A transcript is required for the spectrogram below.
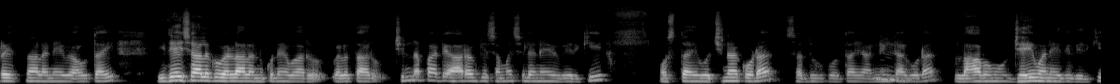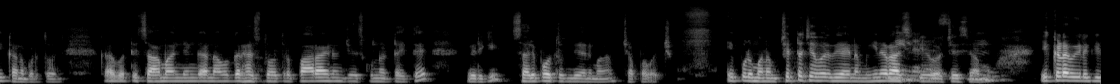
ప్రయత్నాలు అనేవి అవుతాయి. విదేశాలకు వెళ్ళాలనుకునే వారు వెళతారు. చిన్నపాటి ఆరోగ్య సమస్యలు అనేవి వీరికి వస్తాయి వచ్చినా కూడా సర్దుకుపోతాయి అన్నింటా. కూడా లాభము జయం అనేది వీరికి కనబడుతోంది కాబట్టి సామాన్యంగా నవగ్రహ స్తోత్ర పారాయణం చేసుకున్నట్టయితే వీరికి సరిపోతుంది అని మనం చెప్పవచ్చు ఇప్పుడు మనం చిట్ట చివరిది అయిన మీనరాశికి మీనరాశి. వచ్చేసాము. ఇక్కడ వీళ్ళకి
